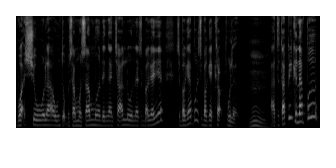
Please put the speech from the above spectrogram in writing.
buat show lah untuk bersama-sama dengan calon dan sebagainya sebagai apa sebagai crowd puller. Hmm. Ha, tetapi kenapa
